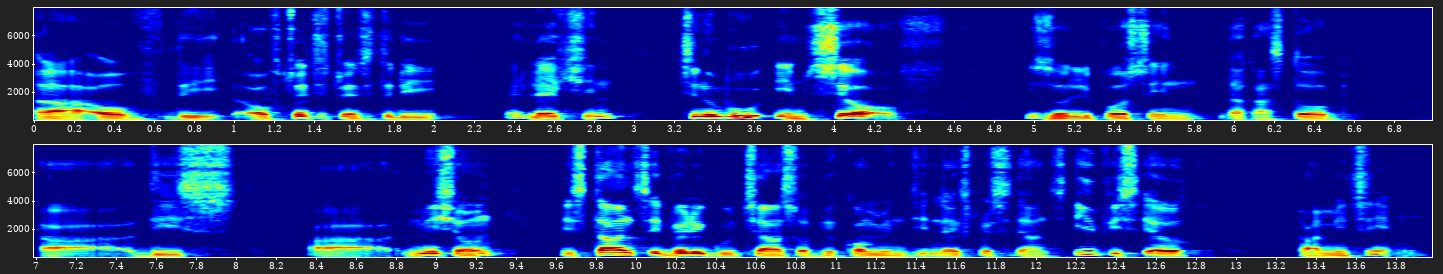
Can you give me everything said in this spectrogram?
uh, of the of 2023 election? Tinubu himself is the only person that can stop uh, this uh, mission, he stands a very good chance of becoming the next president if his health permits him.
